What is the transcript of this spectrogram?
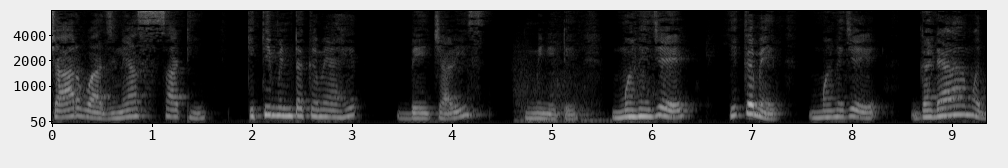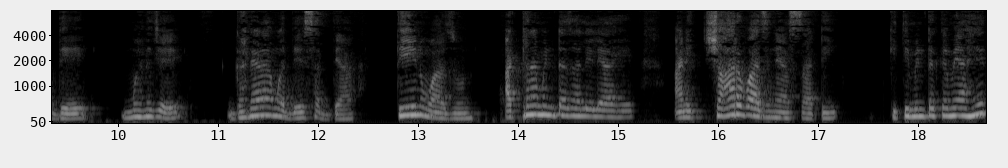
चार वाजण्यासाठी किती मिनिटं कमी आहेत? बेचाळीस मिनिटे. म्हणजे ही कमी आहेत. म्हणजे घड्याळामध्ये म्हणजे घड्याळामध्ये सध्या तीन वाजून अठरा मिनिटं झालेले आहेत आणि चार वाजण्यासाठी किती मिनिटं कमी आहेत?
